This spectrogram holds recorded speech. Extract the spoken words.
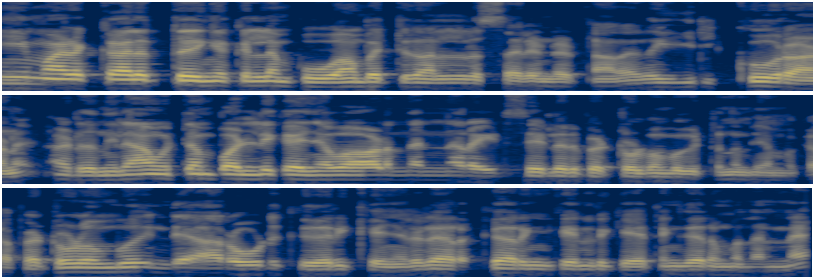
ഈ മഴക്കാലത്ത് ഇങ്ങക്കെല്ലാം പോകാൻ പറ്റിയ നല്ല സ്ഥലമുണ്ട് കേട്ടോ അതായത് ഇരിക്കൂറാണ്. അടുത്ത നിലാമുറ്റം പള്ളി കഴിഞ്ഞ പാടം തന്നെ റൈറ്റ് സൈഡിൽ ഒരു പെട്രോൾ പമ്പ് കിട്ടുന്നുണ്ട് നമുക്ക് ആ പെട്രോൾ പമ്പിന്റെ ആ റോഡ് കയറി കഴിഞ്ഞാൽ ഒരു ഇറക്കം ഇറങ്ങി കഴിഞ്ഞാൽ ഒരു കയറ്റം കയറുമ്പോൾ തന്നെ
